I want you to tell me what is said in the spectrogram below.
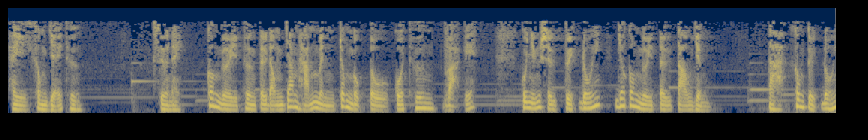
hay không dễ thương. Xưa này, con người thường tự động giam hãm mình trong ngục tù của thương và ghét, của những sự tuyệt đối do con người tự tạo dựng. Ta không tuyệt đối,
